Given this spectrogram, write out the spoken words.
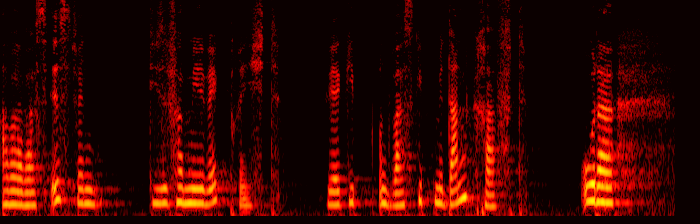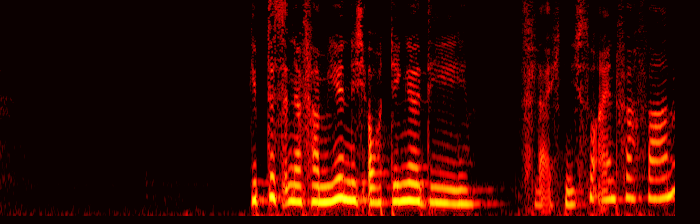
Aber was ist, wenn diese Familie wegbricht? Wer gibt und was gibt mir dann Kraft? Oder gibt es in der Familie nicht auch Dinge, die vielleicht nicht so einfach waren?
